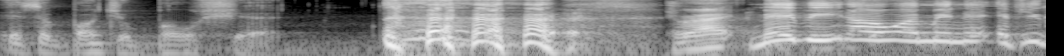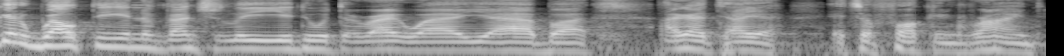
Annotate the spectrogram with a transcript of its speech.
is a bunch of bullshit. right? Maybe, you know, I mean, if you get wealthy and eventually you do it the right way, yeah, but I gotta tell you, it's a fucking grind.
